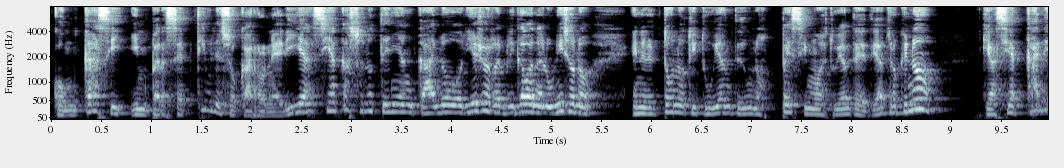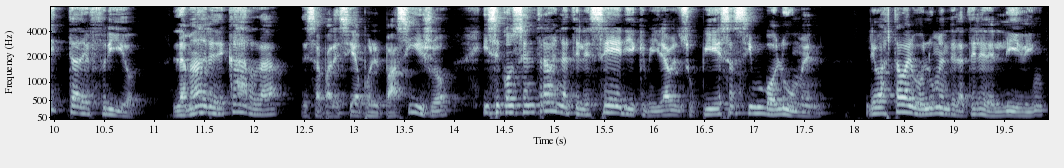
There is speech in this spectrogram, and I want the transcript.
con casi imperceptible socarronería si acaso no tenían calor y ellos replicaban al unísono en el tono titubeante de unos pésimos estudiantes de teatro que no, que hacía caleta de frío. La madre de Carla desaparecía por el pasillo y se concentraba en la teleserie que miraba en su pieza sin volumen. Le bastaba el volumen de la tele del living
